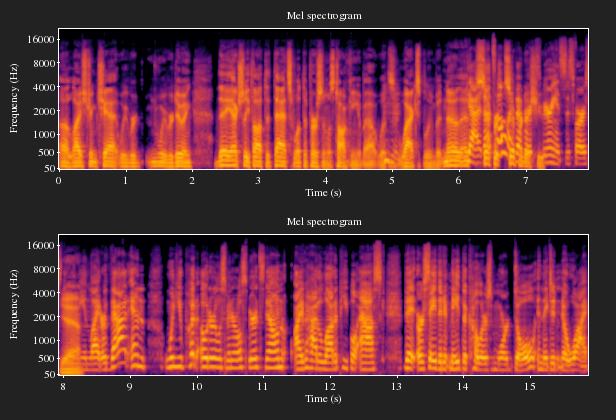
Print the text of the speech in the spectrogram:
uh, live stream chat we were we were doing, they actually thought that that's what the person was talking about was wax bloom. But no, that's Mm-hmm. yeah, separate that's all I've separate ever issue. experienced as far as Yeah. being lighter. That and when you put odorless mineral spirits down, I've had a lot of people ask that or say that it made the colors more dull and they didn't know why.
